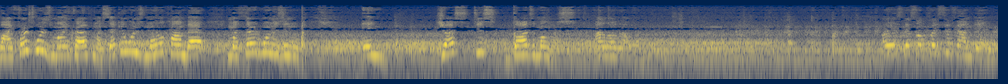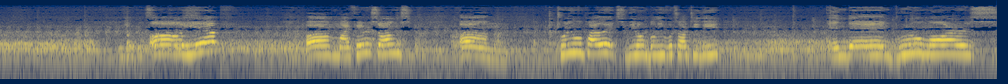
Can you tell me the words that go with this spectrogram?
My first one is Minecraft. My second one is Mortal Kombat. And my third one is in in Justice Gods Among Us. I love that one. Oh yes, guess what place I found again? Oh, yep. Um, my favorite songs, um, 21 Pilots, We Don't Believe What's on TV. And then Bruno Mars.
